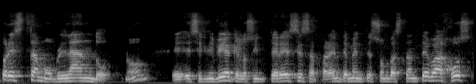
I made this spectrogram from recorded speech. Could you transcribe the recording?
préstamo blando, ¿no? Eh, significa que los intereses aparentemente son bastante bajos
